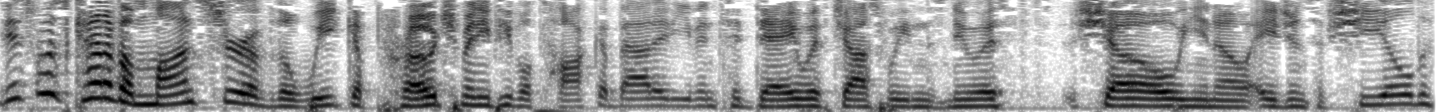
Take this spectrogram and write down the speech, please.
this was kind of a monster of the week approach. Many people talk about it even today with Joss Whedon's newest show, you know, Agents of Shield.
